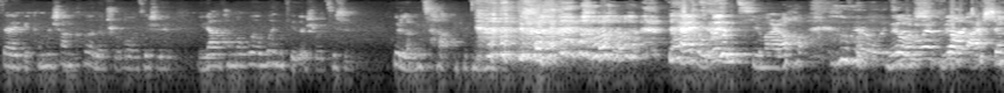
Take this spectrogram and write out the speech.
在给他们上课的时候，就是你让他们问问题的时候，其实会冷场，大家有问题吗？然后没有没有发生，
